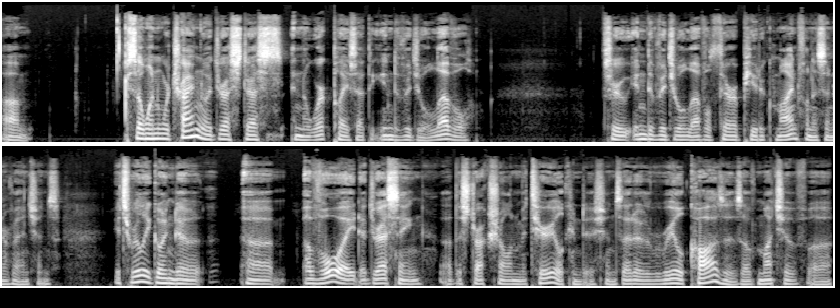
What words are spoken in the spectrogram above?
Um, so, when we're trying to address stress in the workplace at the individual level through individual level therapeutic mindfulness interventions, it's really going to uh, avoid addressing uh, the structural and material conditions that are the real causes of much of uh,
